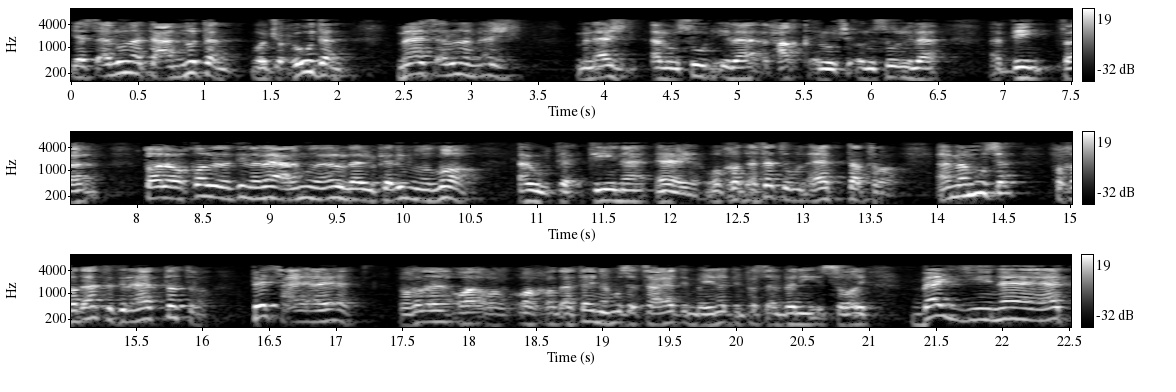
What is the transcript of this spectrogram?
يسألون تعنتا وجحودا ما يسألون من أجل من أجل الوصول إلى الحق الوصول إلى الدين. فقال وقال الذين لا يعلمون أنه لا يكلمون الله أو تأتينا آية. وقد أتتهم الآيات تترى. أما موسى فقد أتت الآيات تترى. تسع آيات. وقد أتينا موسى آيات بينات فاسأل بني إسرائيل. بينات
